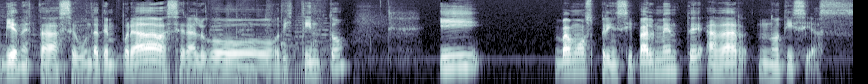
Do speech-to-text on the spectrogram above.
Bien, esta segunda temporada va a ser algo distinto y vamos principalmente a dar noticias.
